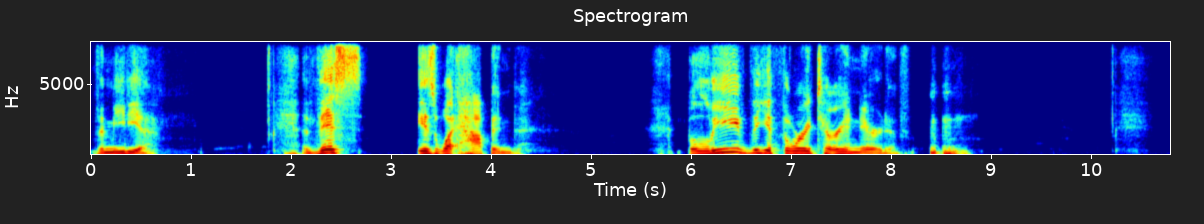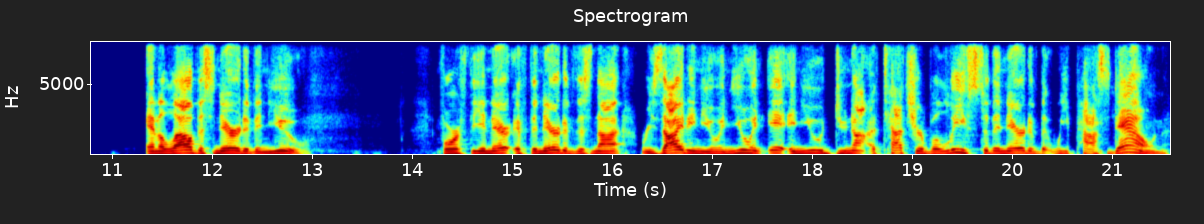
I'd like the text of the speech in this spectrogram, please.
The media. This is what happened believe the authoritarian narrative and allow this narrative in you. For if the if the narrative does not reside in you and you and it, and you do not attach your beliefs to the narrative that we pass down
